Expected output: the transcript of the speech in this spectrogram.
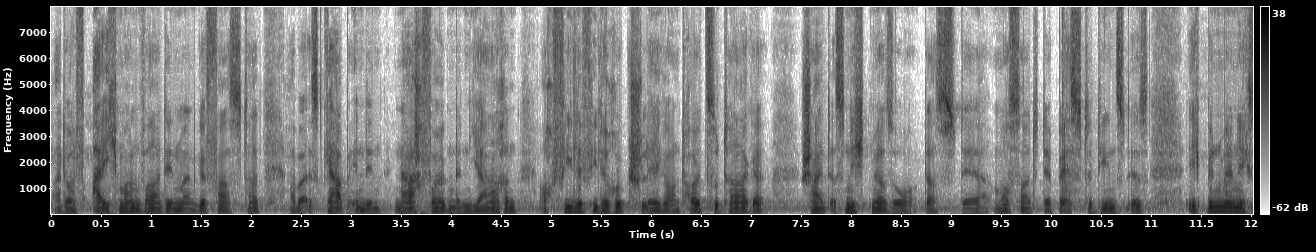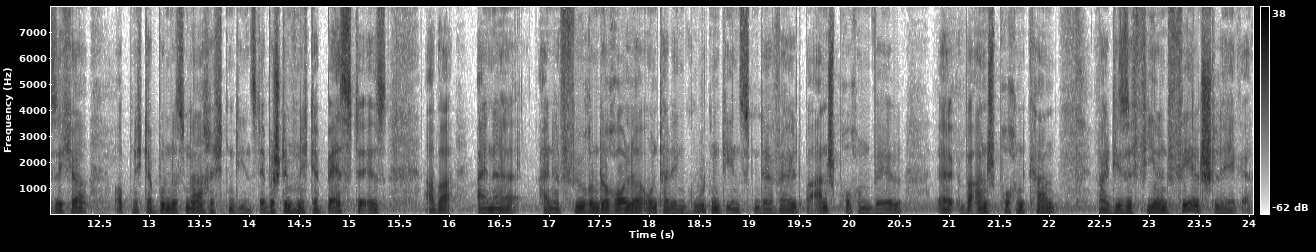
Adolf Eichmann war, den man gefasst hat. Aber es gab in den nachfolgenden Jahren auch viele, viele Rückschläge. Und heutzutage scheint es nicht mehr so, dass der Mossad der beste Dienst ist. Ich bin mir nicht sicher, ob nicht der Bundesnachrichtendienst, der bestimmt nicht der beste ist, aber eine, eine führende Rolle unter den guten Diensten der Welt beanspruchen will, äh, beanspruchen kann, weil diese vielen Fehlschläge,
